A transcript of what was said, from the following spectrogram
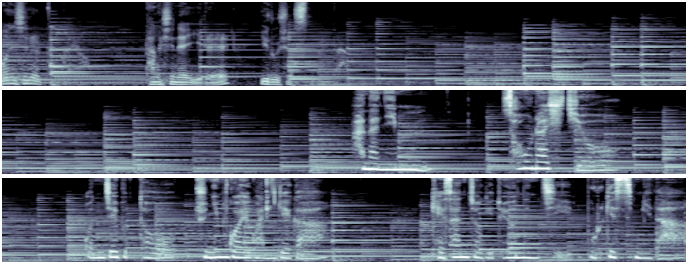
헌신을 통하여 당신의 일을 이루셨습니다. 하나님 서운하시지요. 언제부터 주님과의 관계가 계산적이 되었는지 모르겠습니다.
